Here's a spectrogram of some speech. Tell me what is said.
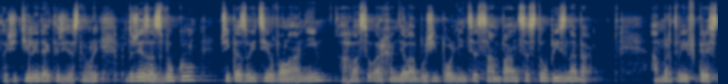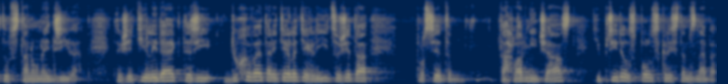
Takže ti lidé, kteří zesnuli, protože za zvuku přikazujícího volání a hlasu archanděla boží polnice sám pán se stoupí z nebe a mrtví v Kristu vstanou nejdříve. Takže ti lidé, kteří duchové tady těchto těch lidí, což je ta, prostě ta, ta hlavní část, ti přijdou spolu s Kristem z nebe.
